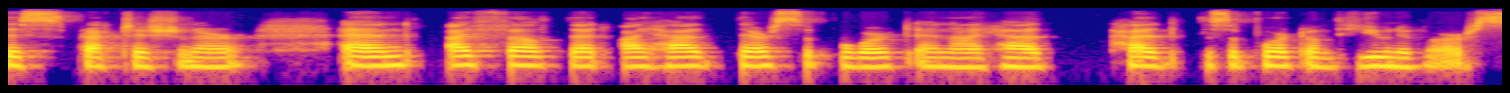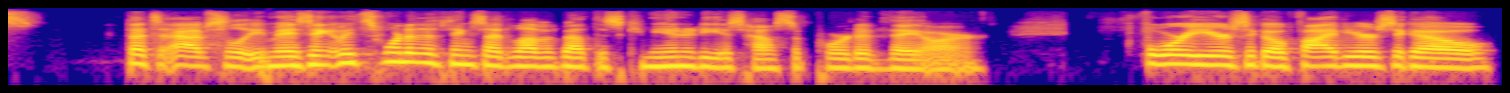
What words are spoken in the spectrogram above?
this practitioner and i felt that i had their support and i had had the support of the universe That's absolutely amazing. I mean, it's one of the things I love about this community is how supportive they are. Four years ago, five years ago,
